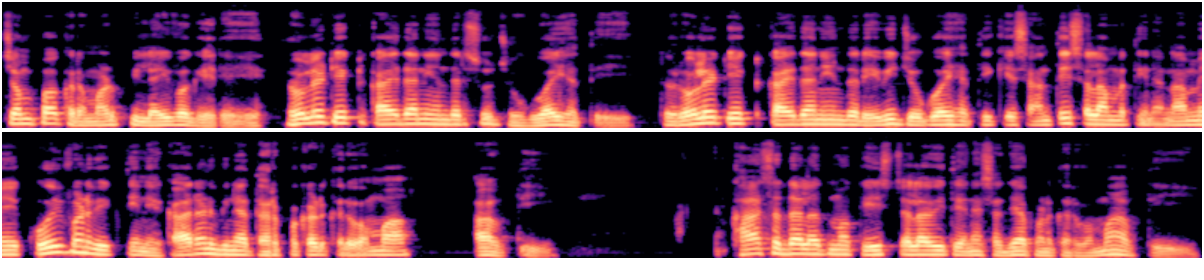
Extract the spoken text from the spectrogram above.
ચંપક, રમણ, પિલાઈ વગેરે. રોલેટ એક્ટ કાયદાની અંદર શું જોગવાઈ હતી? તો રોલેટ એક્ટ કાયદાની અંદર એવી જોગવાઈ હતી કે શાંતિ સલામતીના નામે કોઈ પણ વ્યક્તિને કારણ વિના ધરપકડ કરવામાં આવતી. ખાસ અદાલતમાં કેસ ચલાવી તેને સજા પણ કરવામાં આવતી.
